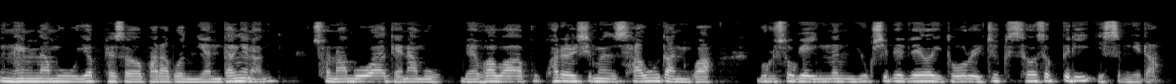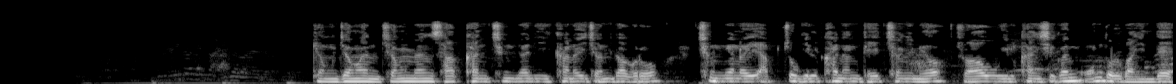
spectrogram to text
은행나무 옆에서 바라본 연당에는 소나무와 대나무, 매화와 국화를 심은 사우단과 물속에 있는 60여 개의 돌, 즉 서석들이 있습니다. 경정은 정면 사칸 측면 이칸의 전각으로 측면의 앞쪽 일칸은 대청이며 좌우 일칸씩은 온돌관인데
